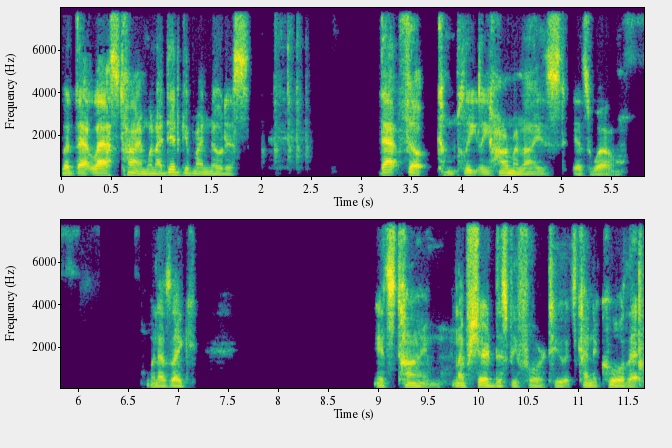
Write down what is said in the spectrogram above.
But that last time when I did give my notice, that felt completely harmonized as well. When I was like, it's time. And I've shared this before too. It's kind of cool that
